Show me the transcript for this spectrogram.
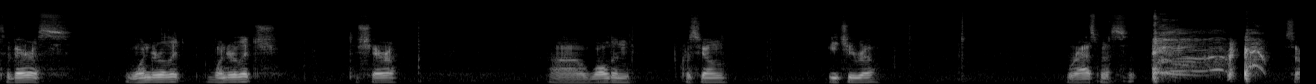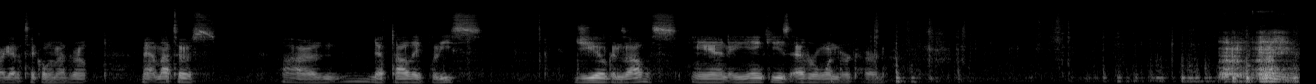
Taveras. Wunderlich. Wunderlich. Teixeira uh, Walden, Chris Young, Ichiro, Rasmus. Sorry, I got a tickle in my throat. Matt Matos, uh, Neftali Feliz, Gio Gonzalez, and a Yankees Ever Wonder card.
